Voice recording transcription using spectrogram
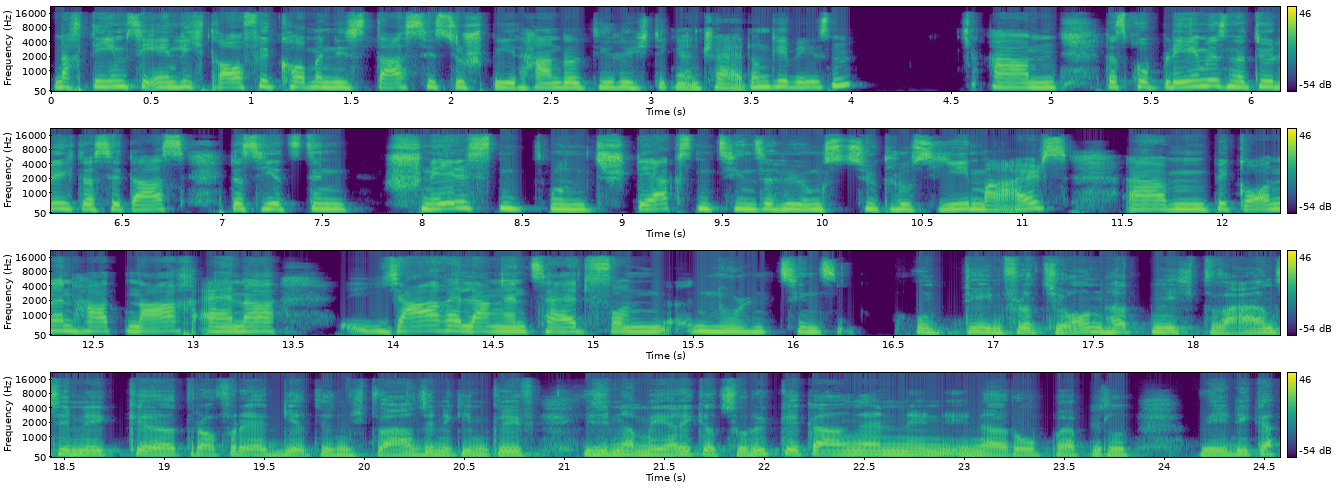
nachdem sie endlich draufgekommen ist, dass sie zu spät handelt, die richtige Entscheidung gewesen. Ähm, das Problem ist natürlich, dass sie das, dass sie jetzt den schnellsten und stärksten Zinserhöhungszyklus jemals ähm, begonnen hat nach einer jahrelangen Zeit von Nullenzinsen. Und die Inflation hat nicht wahnsinnig äh, darauf reagiert, ist nicht wahnsinnig im Griff, ist in Amerika zurückgegangen, in, in Europa ein bisschen weniger.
